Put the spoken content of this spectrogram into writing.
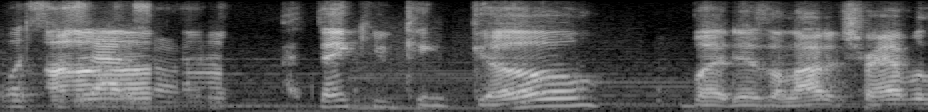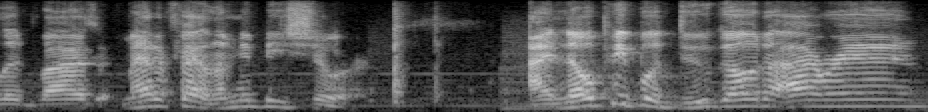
what's the status on it? Um, I think you can go, but there's a lot of travel advisors. Matter of fact, let me be sure. I know people do go to Iran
